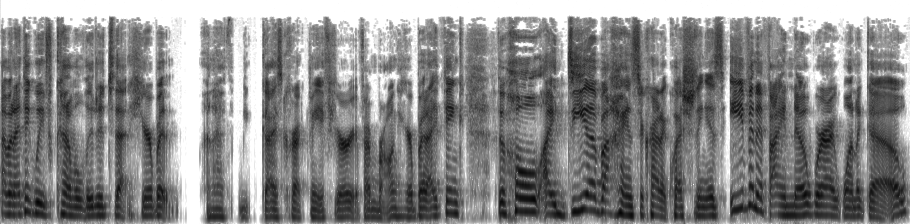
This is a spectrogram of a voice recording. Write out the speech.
I mean, I think we've kind of alluded to that here, but and I, guys correct me if you're if I'm wrong here, but I think the whole idea behind Socratic questioning is even if I know where I want to go,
